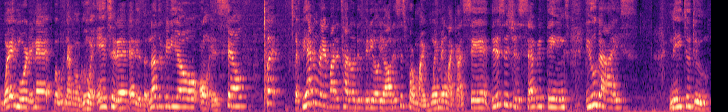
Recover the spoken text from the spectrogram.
way more than that, but we're not going to go into that. That is another video on itself. But if you haven't read by the title of this video y'all this is for my women like i said this is just seven things you guys need to do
